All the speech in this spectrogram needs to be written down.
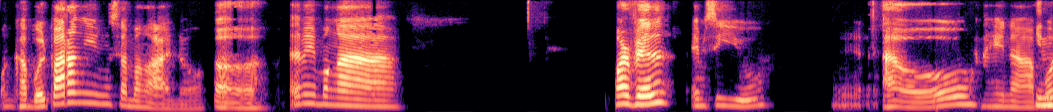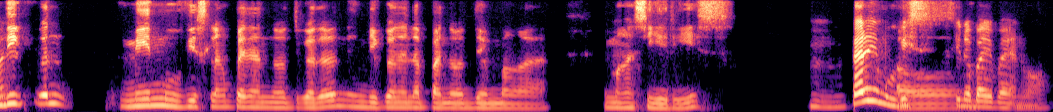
maghabol. Parang yung sa mga ano. Oo. Alam mo yung mga Marvel, MCU. Ah, oo. Na Hindi ko, main movies lang pinanood ko doon. Hindi ko na napanood yung mga yung mga series. Hmm. Pero yung movies, oh. sinubaybayan mo?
